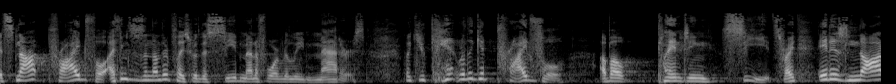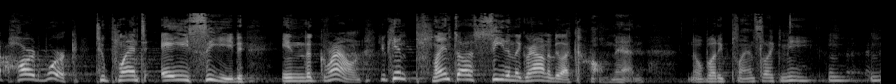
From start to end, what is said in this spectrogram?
It's not prideful. I think this is another place where the seed metaphor really matters. Like you can't really get prideful about planting seeds, right? It is not hard work to plant a seed in the ground. You can't plant a seed in the ground and be like, oh man, nobody plants like me. Mm-hmm.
